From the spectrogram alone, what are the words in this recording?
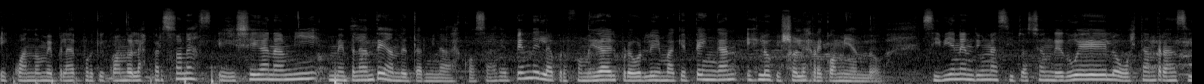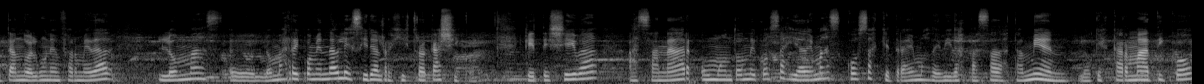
eh, cuando me porque cuando las personas eh, llegan a mí, me plantean determinadas cosas. Depende de la profundidad del problema que tengan, es lo que yo les recomiendo. Si vienen de una situación de duelo o están transitando alguna enfermedad, lo más, eh, lo más recomendable es ir al registro akáshico, que te lleva a sanar un montón de cosas y además cosas que traemos de vidas pasadas también, lo que es karmático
